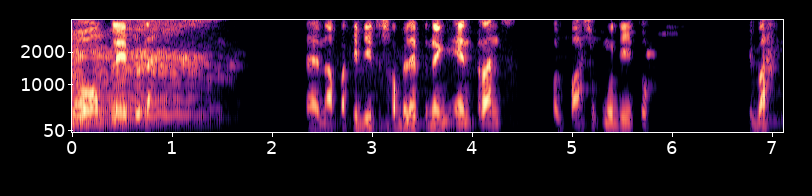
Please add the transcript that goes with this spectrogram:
Kumpleto na. Ayan na. Pati dito sa kabila. Ito na yung entrance. Pagpasok mo dito. Diba?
